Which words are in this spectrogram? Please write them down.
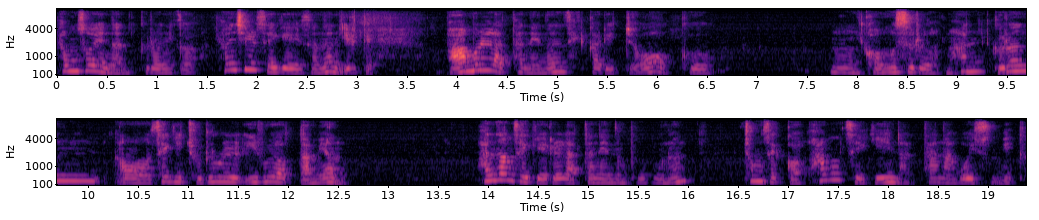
평소에는, 그러니까 현실 세계에서는 이렇게 밤을 나타내는 색깔 있죠. 그, 음, 거무스름한 그런 어, 색이 주를 이루었다면 환상 세계를 나타내는 부분은 청색과 황색이 나타나고 있습니다.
